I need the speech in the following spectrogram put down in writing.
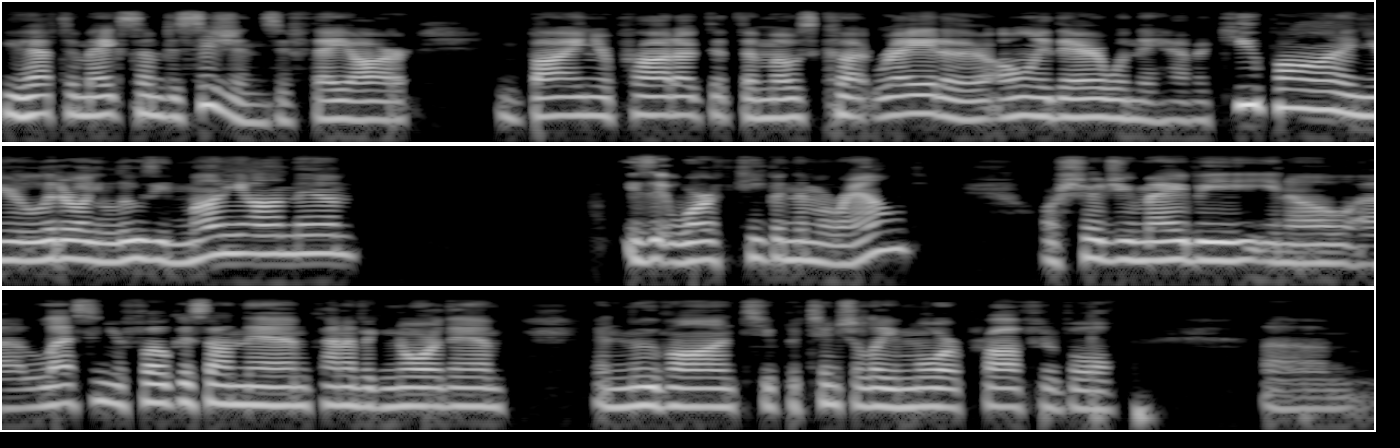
you have to make some decisions. If they are buying your product at the most cut rate or they're only there when they have a coupon and you're literally losing money on them? Is it worth keeping them around? Or should you maybe, you know, uh, lessen your focus on them, kind of ignore them, and move on to potentially more profitable um,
